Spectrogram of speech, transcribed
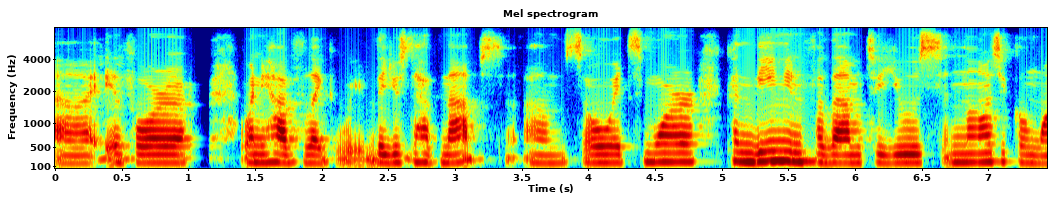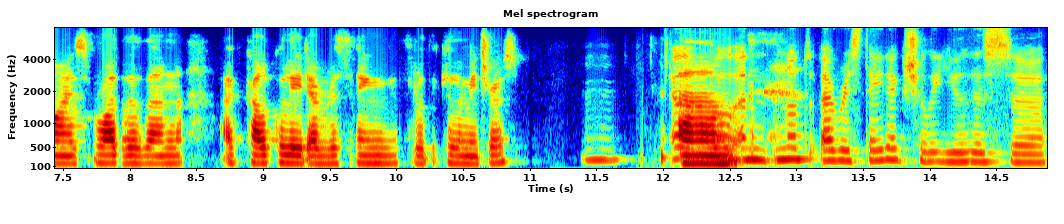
Uh, Mhm. for when you have like we, they used to have maps, um, so it's more convenient for them to use nautical miles rather than uh, calculate everything through the kilometers. Mhm. Uh, well, Um, and not every state actually uses a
